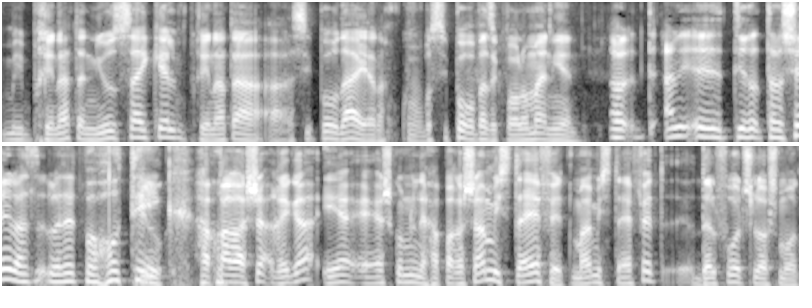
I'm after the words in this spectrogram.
מבחינת ה-news cycle, מבחינת הסיפור, די, אנחנו כבר בסיפור הבא, זה כבר לא מעניין. אה, תר- תרשה לתת פה hot כאילו, take. הפרשה, רגע, יש כל מיני, הפרשה מסתעפת, מה מסתעפת? דלפו עוד 300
